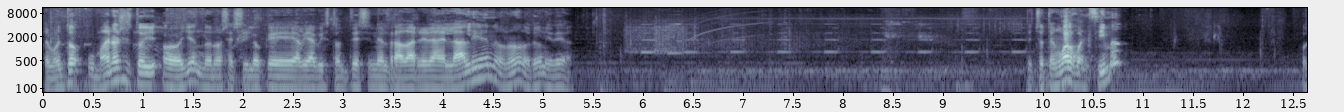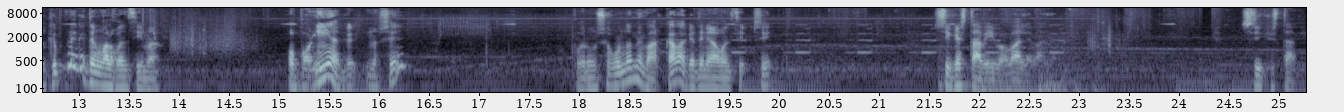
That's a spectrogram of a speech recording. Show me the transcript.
De momento, humanos estoy oyendo. No sé si lo que había visto antes en el radar era el alien o no, no tengo ni idea. De hecho, ¿tengo algo encima? ¿Por qué pone que tengo algo encima? O ponía, que, no sé. Por un segundo me marcaba que tenía algo encima. Sí. Sí que está vivo, vale, vale. Sí que está vivo.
